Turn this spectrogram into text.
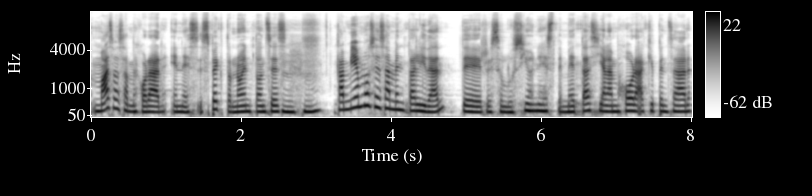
más vas a mejorar en ese aspecto, ¿no? Entonces, cambiemos esa mentalidad de resoluciones, de metas y a lo mejor hay que pensar,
